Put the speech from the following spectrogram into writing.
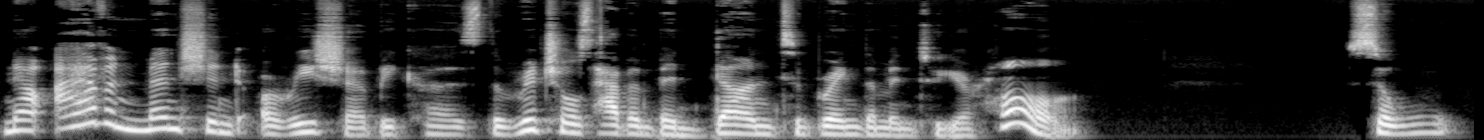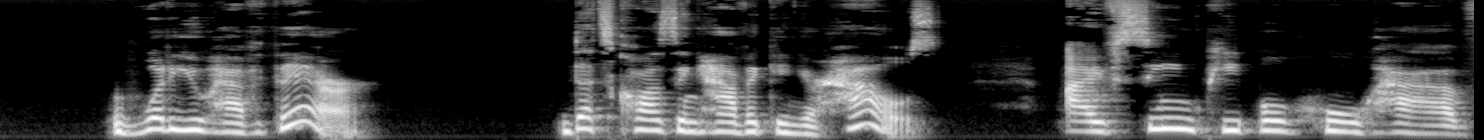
Now, I haven't mentioned Orisha because the rituals haven't been done to bring them into your home. So, what do you have there that's causing havoc in your house? I've seen people who have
